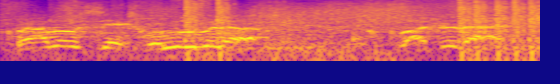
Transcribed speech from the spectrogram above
Bravo 6, we're moving up. Roger that.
